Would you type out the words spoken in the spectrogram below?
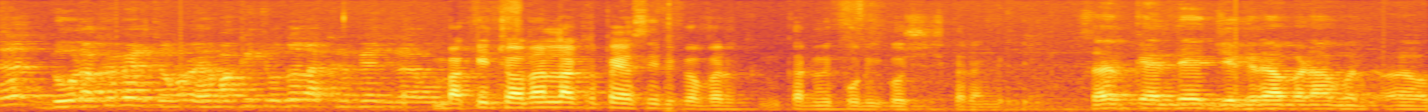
ਸਰ 2 ਲੱਖ ਰੁਪਏ ਰਿਕਵਰ ਹੋਇਆ ਬਾਕੀ 14 ਲੱਖ ਰੁਪਏ ਜਿਹੜਾ ਉਹ ਬਾਕੀ 14 ਲੱਖ ਰੁਪਏ ਅਸੀਂ ਰਿਕਵਰ ਕਰਨ ਦੀ ਪੂਰੀ ਕੋਸ਼ਿਸ਼ ਕਰਾਂਗੇ ਜੀ। ਸਰ ਕਹਿੰਦੇ ਜਿਗਰਾ ਬੜਾ ਵਧ- ਅਹ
